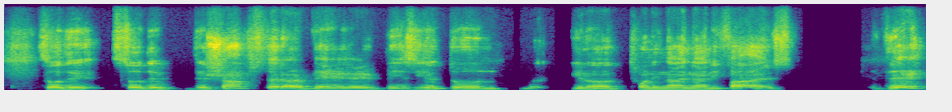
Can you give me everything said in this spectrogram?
so the so the the shops that are very very busy and doing you know twenty nine ninety fives, they're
